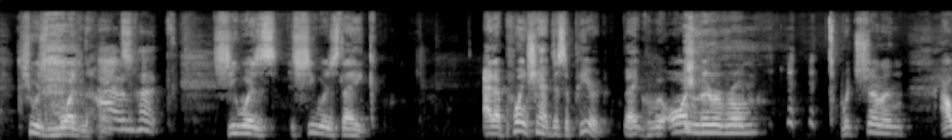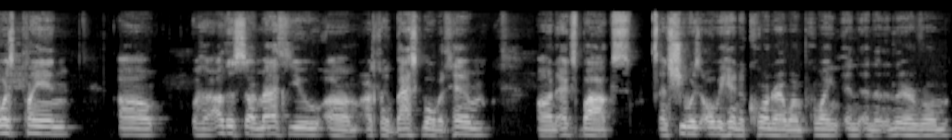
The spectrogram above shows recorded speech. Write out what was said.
she was more than I was hooked. hooked. She was she was like at a point she had disappeared. Like we were all in the living room, we're chilling. I was playing uh, with our other son Matthew. Um, I was playing basketball with him on Xbox, and she was over here in the corner at one point in, in the living room,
